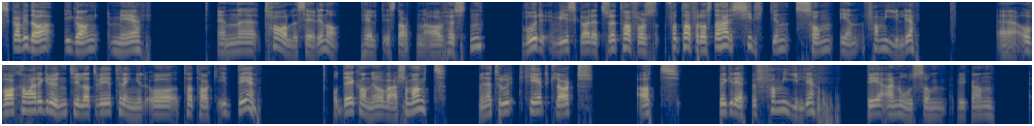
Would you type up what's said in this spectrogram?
skal vi da i gang med en eh, taleserie nå, helt i starten av høsten, hvor vi skal rett og slett ta for oss, ta for oss det her Kirken som en familie. Eh, og hva kan være grunnen til at vi trenger å ta tak i det? Og det kan jo være så mangt, men jeg tror helt klart at begrepet familie, det er noe som vi kan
